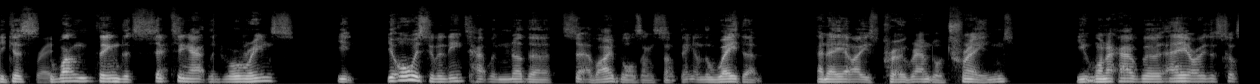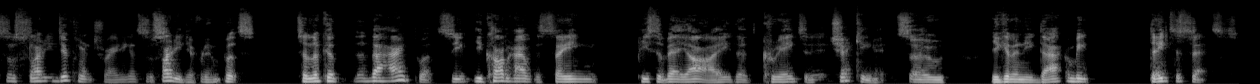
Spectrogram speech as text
because right. the one thing mm-hmm. that's setting out the drawings, you, you're always going to need to have another set of eyeballs on something, and the way that an AI is programmed or trained, you mm-hmm. want to have an AI that's got some slightly different training and some slightly different inputs to look at the, the outputs. You, you can't have the same piece of AI that created it checking it. So you're going to need that. I mean, data sets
